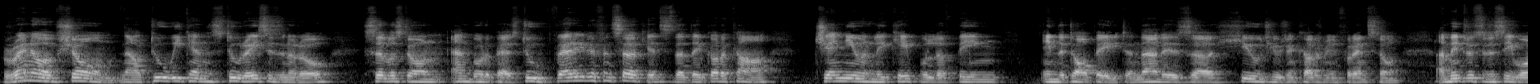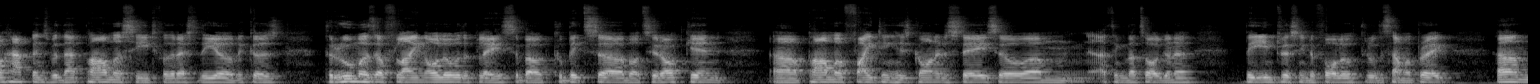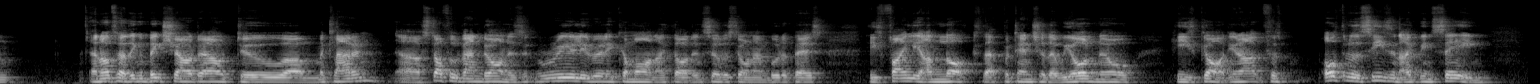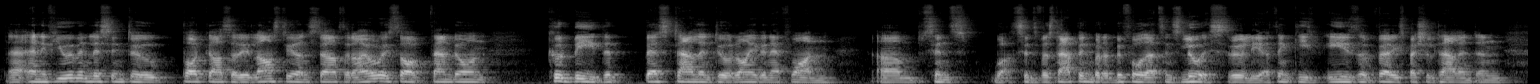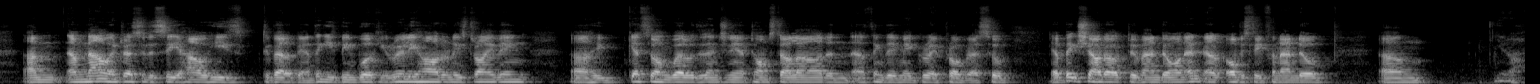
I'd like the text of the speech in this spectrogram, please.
Renault have shown now two weekends, two races in a row, Silverstone and Budapest, two very different circuits that they've got a car genuinely capable of being in the top eight, and that is a huge, huge encouragement for Enstone. I'm interested to see what happens with that Palmer seat for the rest of the year because the rumors are flying all over the place about Kubica, about Sirotkin, uh, Palmer fighting his corner to stay. So um, I think that's all going to be interesting to follow through the summer break. Um, and also, I think a big shout out to um, McLaren. Uh, Stoffel Vandoorne has really, really come on, I thought, in Silverstone and Budapest. he's finally unlocked that potential that we all know he's got. You know, for all through the season, I've been saying, uh, and if you even listen to podcasts I did last year and stuff, that I always thought Vandoorne could be the best talent to arrive in F1 um, since well since Verstappen, but before that since Lewis. Really, I think he's he is a very special talent, and I'm I'm now interested to see how he's developing. I think he's been working really hard on his driving. Uh, he gets along well with his engineer Tom Stallard, and I think they made great progress. So, a big shout out to Vandoorne and uh, obviously Fernando. Um, you know,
